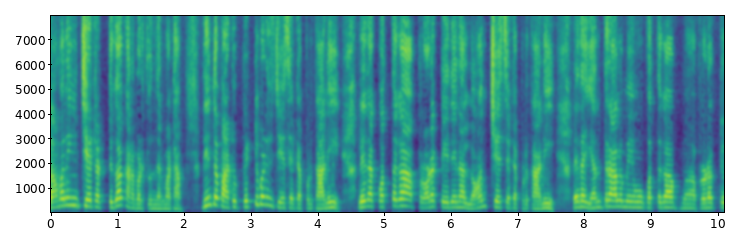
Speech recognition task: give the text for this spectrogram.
గమనించేటట్టుగా కనబడుతుంది అనమాట దీంతో పాటు పెట్టుబడులు చేసేటప్పుడు కానీ లేదా కొత్తగా ప్రోడక్ట్ ఏదైనా లాంచ్ చేసేటప్పుడు కానీ లేదా యంత్రాలు మేము కొత్తగా ప్రోడక్ట్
